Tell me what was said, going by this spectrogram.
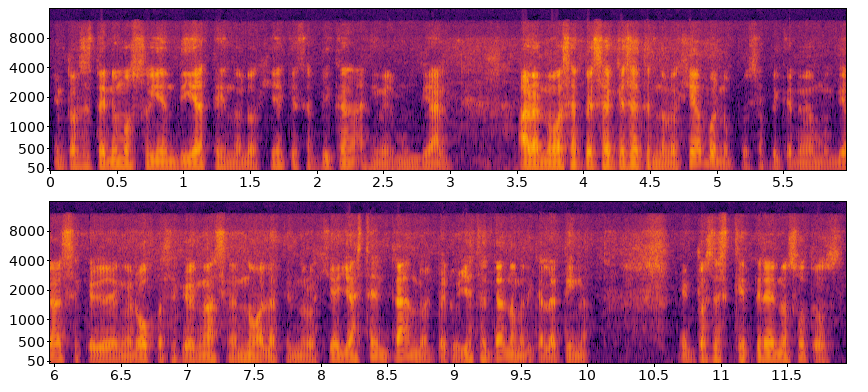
Entonces tenemos hoy en día tecnologías que se aplican a nivel mundial. Ahora no vas a pensar que esa tecnología, bueno, pues se aplica a nivel mundial, se quedó en Europa, se quedó en Asia. No, la tecnología ya está entrando al Perú, ya está entrando a América Latina. Entonces, ¿qué espera de nosotros?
